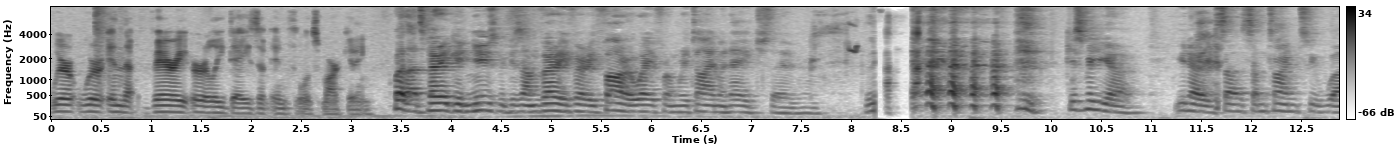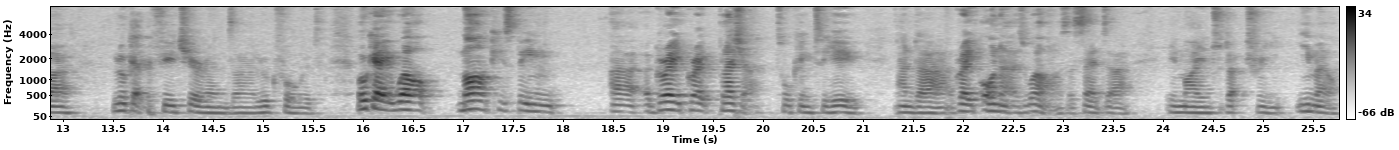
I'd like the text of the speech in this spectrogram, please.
we're we're in the very early days of influence marketing. Well, that's very good news because I'm very very far away from retirement age, so uh, gives me uh, you know some some time to uh, look at the future and uh, look forward. Okay, well, Mark, it's been uh, a great great pleasure talking to you and uh, a great honor as well, as I said uh, in my introductory email.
